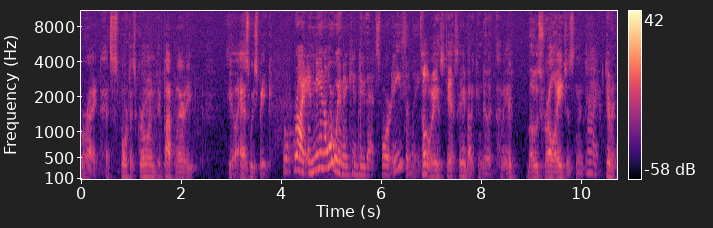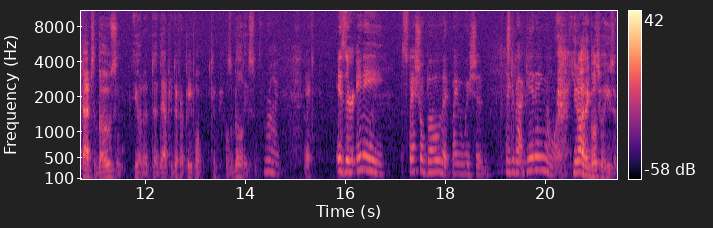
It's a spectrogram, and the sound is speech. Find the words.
Right, that's a sport that's growing in popularity, you know, as we speak. Right, and men or women can do that sport easily. Oh, yes, yes, anybody can do it. I mean, there's bows for all ages and Right. different types of bows and, you know, to- to adapt to different people, to people's abilities. Right. Is there any special bow that maybe we should think about getting or? You know, I think most people use a,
